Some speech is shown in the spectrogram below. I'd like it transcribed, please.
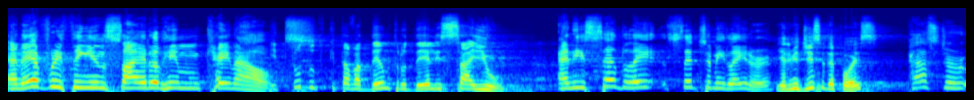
and everything inside of him came out. E tudo que estava dentro dele saiu. And he said, said to me later, E ele me disse depois: Pastor,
